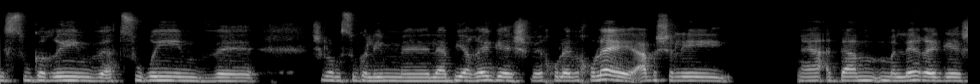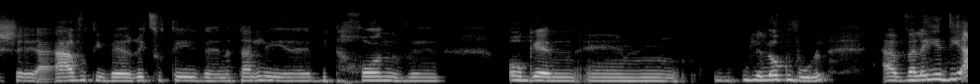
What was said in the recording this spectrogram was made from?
מסוגרים ועצורים ושלא מסוגלים להביע רגש וכולי וכולי. אבא שלי היה אדם מלא רגש, אהב אותי והריץ אותי ונתן לי אה, ביטחון ועוגן אמ, ללא גבול, אבל הידיעה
